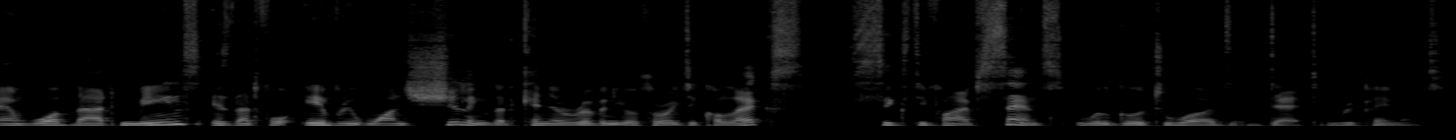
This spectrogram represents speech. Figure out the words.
And what that means is that for every one shilling that Kenya Revenue Authority collects, 65 cents will go towards debt repayment.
